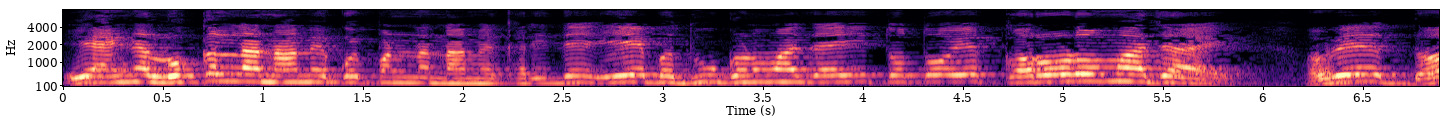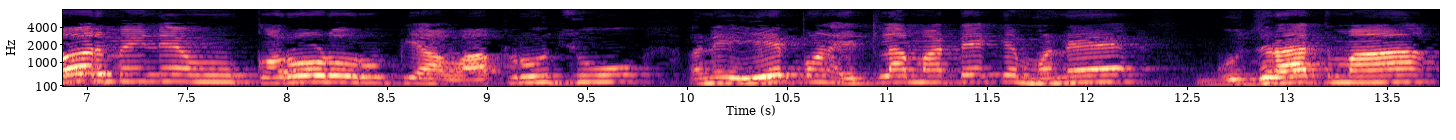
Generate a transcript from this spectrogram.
એ અહીંના લોકલના નામે કોઈ પણના નામે ખરીદે. એ બધું ગણવા જાય તો તો એ કરોડોમાં જાય. હવે દર મહિને હું કરોડો રૂપિયા વાપરું છું અને એ પણ એટલા માટે કે મને ગુજરાતમાં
